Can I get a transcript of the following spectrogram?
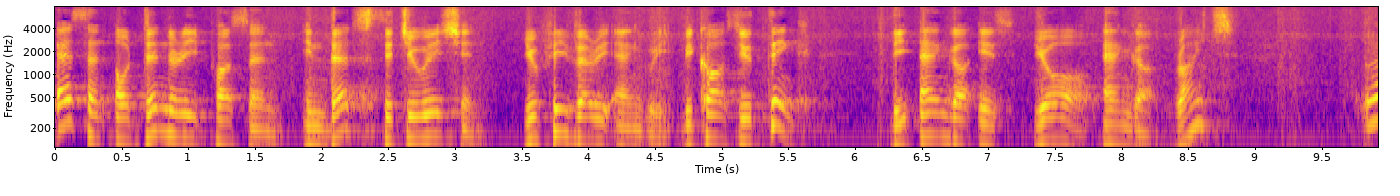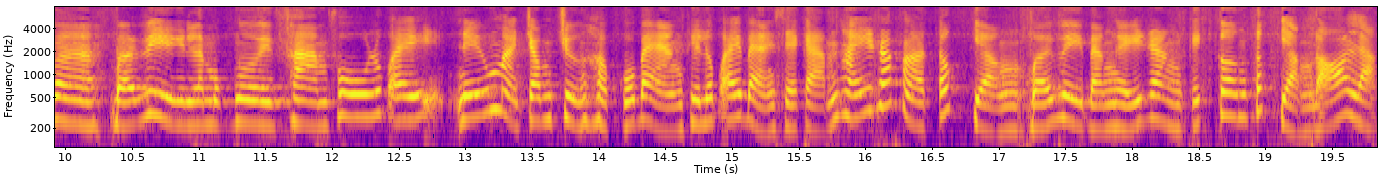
as an ordinary person in that situation, you feel very angry because you think the anger is your anger, right? và bởi vì là một người phàm phu lúc ấy nếu mà trong trường hợp của bạn thì lúc ấy bạn sẽ cảm thấy rất là tức giận bởi vì bạn nghĩ rằng cái cơn tức giận đó là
